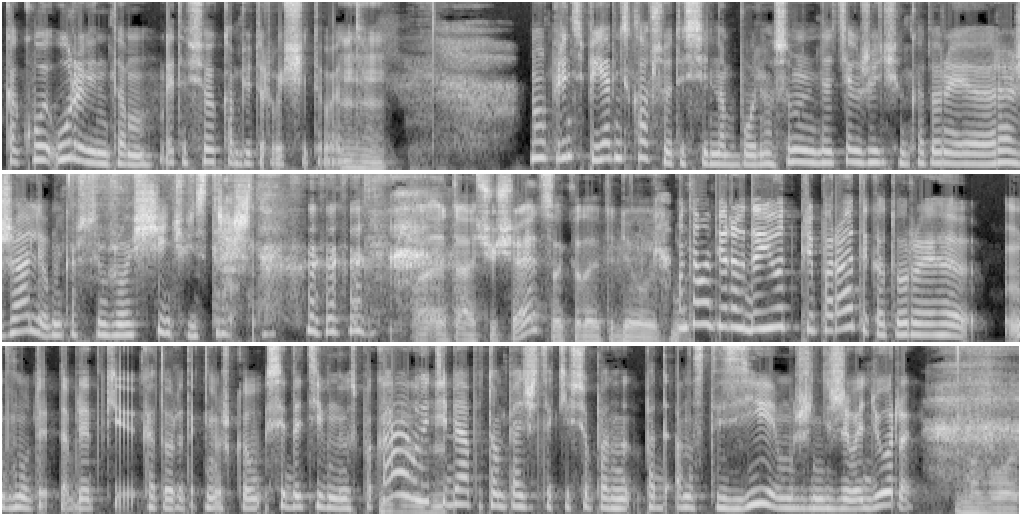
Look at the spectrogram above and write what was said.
Какой уровень там, это все компьютер высчитывает. Мгм. Ну, в принципе, я бы не сказала, что это сильно больно. Особенно для тех женщин, которые рожали. Мне кажется, им уже вообще ничего не страшно. А Это ощущается, когда это делают? Он там, во-первых, дает препараты, которые внутрь таблетки, которые так немножко седативные успокаивают Мгм. тебя, потом, опять же, таки все под анестезией, мы же не живодеры. Ну вот.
